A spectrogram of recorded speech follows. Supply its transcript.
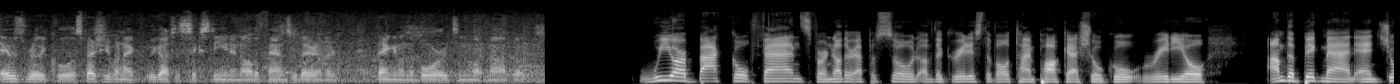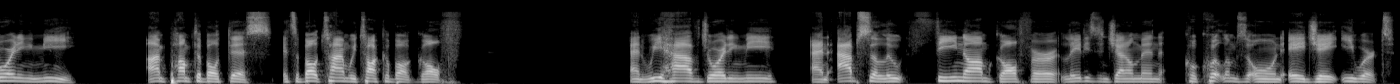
it was really cool, especially when I we got to 16 and all the fans were there and they're banging on the boards and whatnot. But we are back, GOAT fans, for another episode of the greatest of all time podcast show, GOAT Radio. I'm the big man, and joining me, I'm pumped about this. It's about time we talk about golf. And we have joining me an absolute phenom golfer, ladies and gentlemen, Coquitlam's own AJ Ewart.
